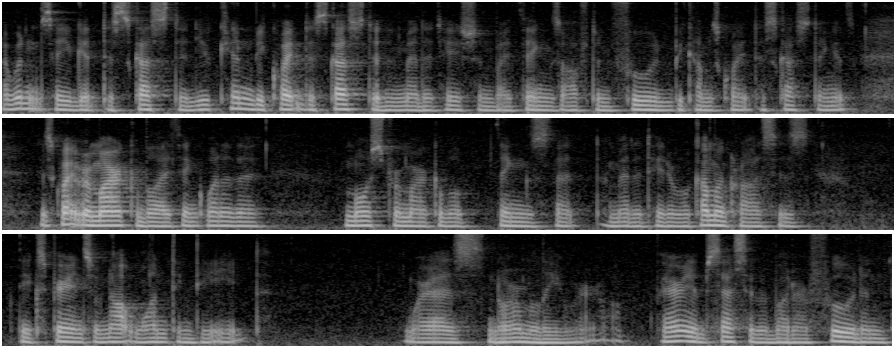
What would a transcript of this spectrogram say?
I wouldn't say you get disgusted. You can be quite disgusted in meditation by things. Often food becomes quite disgusting. It's is quite remarkable. I think one of the most remarkable things that a meditator will come across is the experience of not wanting to eat. Whereas normally we're very obsessive about our food and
